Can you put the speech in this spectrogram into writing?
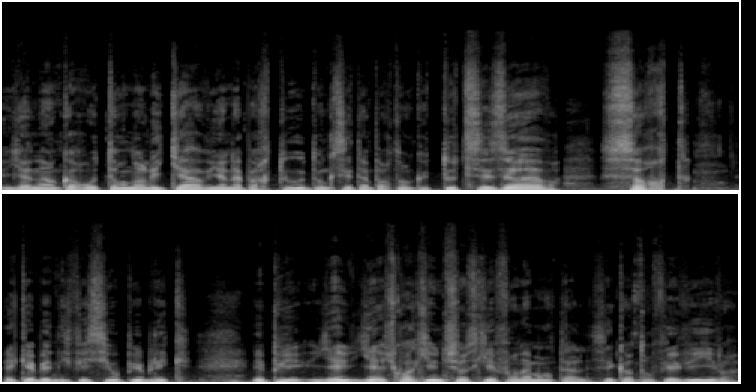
il y en a encore autant dans les caves, il y en a partout. Donc c'est important que toutes ces œuvres sortent et qu'elle bénéficie au public. Et puis, je crois qu'il y a une chose qui est fondamentale, c'est quand on fait vivre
